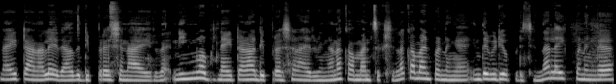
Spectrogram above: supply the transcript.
நைட் ஆனாலும் ஏதாவது டிப்ரெஷன் ஆயிடுவேன் நீங்களும் அப்படி நைட் ஆனால் டிப்ரெஷன் ஆயிடுவீங்கன்னா கமெண்ட் செக்ஷனில் கமெண்ட் பண்ணுங்கள் இந்த வீடியோ பிடிச்சிருந்தா லைக் பண்ணுங்கள்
